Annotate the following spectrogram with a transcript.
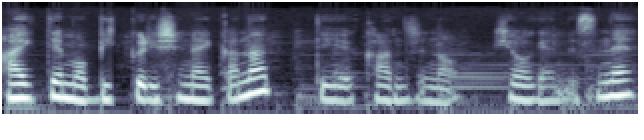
相手もびっくりしないかなっていう感じの表現ですね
